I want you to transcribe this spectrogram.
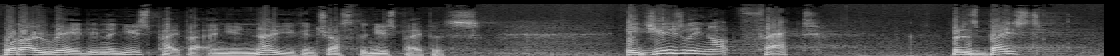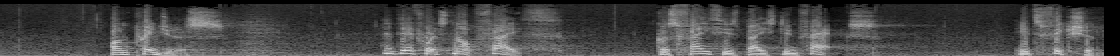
what I read in the newspaper, and you know you can trust the newspapers. It's usually not fact, but it's based on prejudice. And therefore, it's not faith, because faith is based in facts. It's fiction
